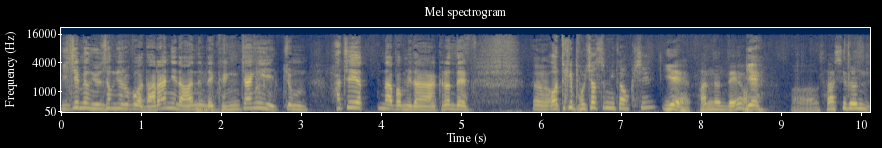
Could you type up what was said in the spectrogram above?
이재명 윤석열 후보가 나란히 나왔는데 네. 굉장히 좀 화제였나 봅니다. 그런데 어, 어떻게 보셨습니까 혹시? 예, 봤는데요. 예. 어, 사실은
